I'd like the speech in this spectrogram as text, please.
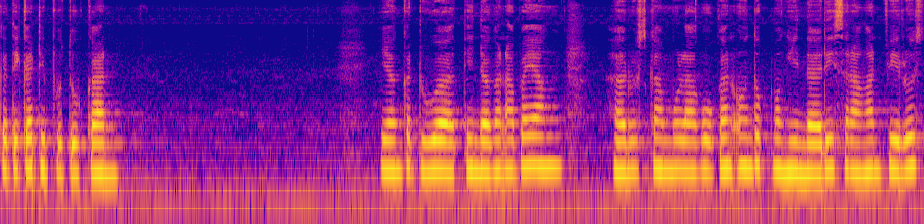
ketika dibutuhkan. Yang kedua, tindakan apa yang harus kamu lakukan untuk menghindari serangan virus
